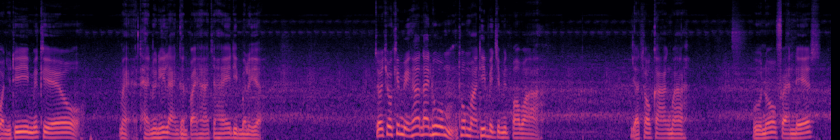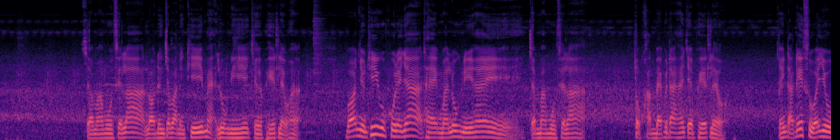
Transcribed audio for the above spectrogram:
อลอยู่ที่มิเคลแหมแทงลูกนี้แรงเกินไปฮะจะให้ดิมเบเรียโจโชคิมมิกฮะได้ทุ่มทุ่มมาที่เบนจามินปาวายัดเข้ากลางมาบูโน่แฟนเดส จะมามูเซล่ารอดึงจังหวะหนึ่งทีแหมลูกนี้เจอเพสเร็วฮะบอลอยู่ที่คูคูเนย่าแทงมาลูกนี้ให้จะมามูเซล่าตบขัดแบ็คไม่ได้ให้เจอเพสเร็ว ยังดักได้สวยอยู่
